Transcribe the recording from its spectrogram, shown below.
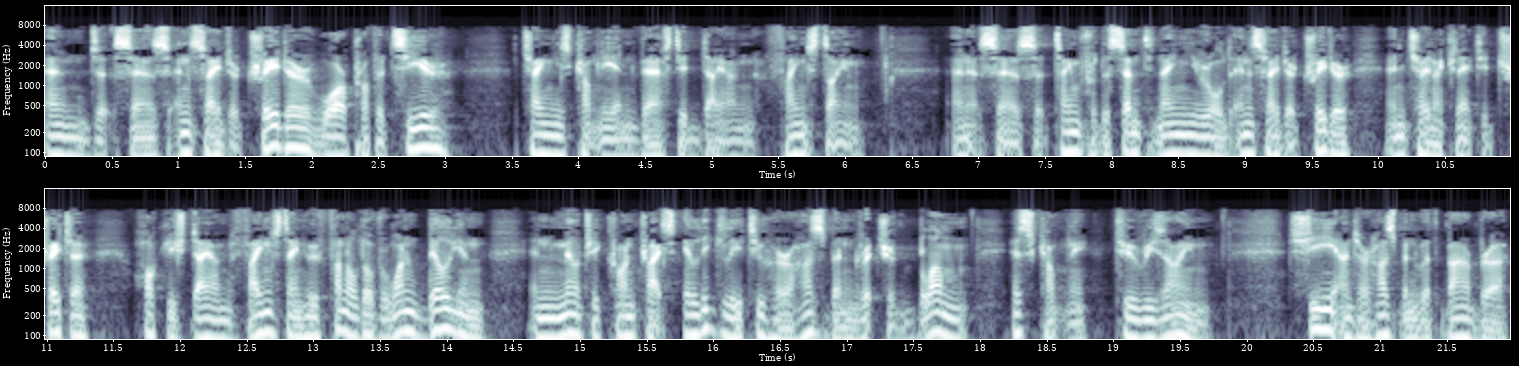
and it says insider trader, war profiteer, Chinese company invested Dianne Feinstein. And it says, time for the 79-year-old insider trader and China-connected traitor hawkish Dianne Feinstein, who funneled over one billion in military contracts illegally to her husband, Richard Blum, his company, to resign. She and her husband with Barbara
